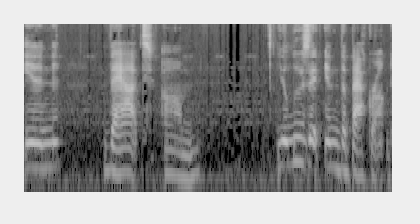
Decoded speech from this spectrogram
in that, um, you lose it in the background.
